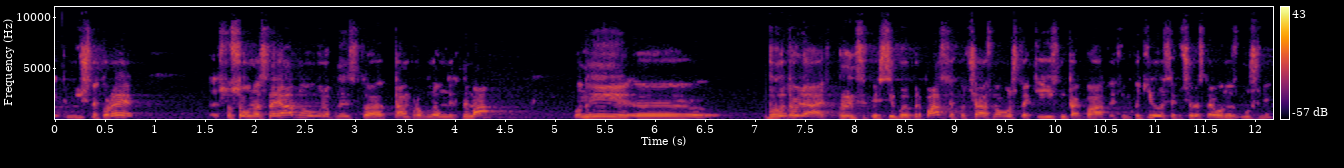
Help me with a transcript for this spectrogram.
і Північна Корея. Стосовно снарядного виробництва, там проблем в них нема. Вони е, виготовляють в принципі всі боєприпаси, хоча знову ж таки їх не так багато, як їм хотілося, б, через те вони змушені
